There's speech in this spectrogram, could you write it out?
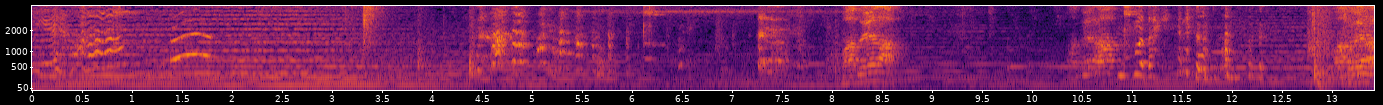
Șampanie. Manuela! Manuela! Bă, dacă... Manuela!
